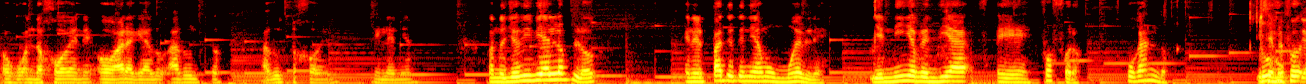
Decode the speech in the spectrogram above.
o cuando jóvenes, o ahora que adu- adultos, adultos jóvenes, millennial. Cuando yo vivía en los blogs, en el patio teníamos un mueble y el niño prendía eh, fósforo jugando. Y se me fue-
